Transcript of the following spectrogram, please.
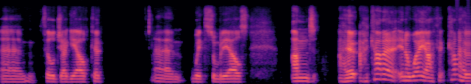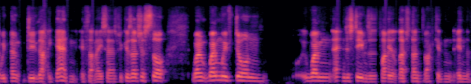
um, Phil Jagielka um, with somebody else, and I, I kind of, in a way, I kind of hope we don't do that again, if that makes sense, because I just thought when when we've done when Enda Stevens has played at left centre back in in the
